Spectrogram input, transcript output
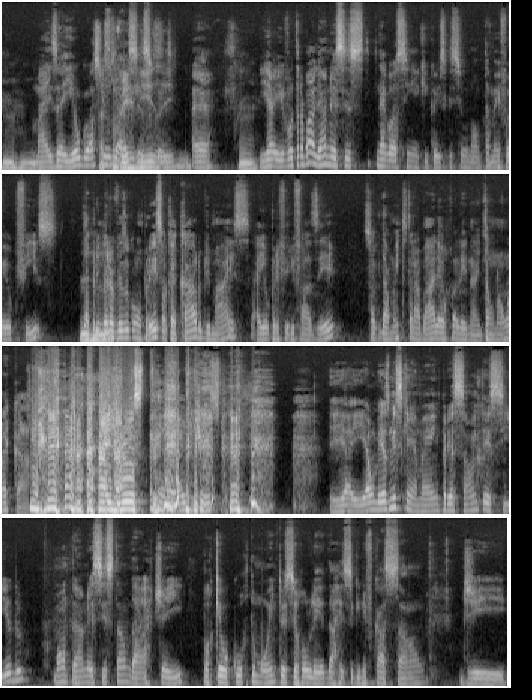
Uhum. Mas aí eu gosto Passa de um usar essas verniz coisas. aí. É. Hum. E aí eu vou trabalhando esses negocinhos aqui que eu esqueci o nome, também foi eu que fiz. Da Uhum. primeira vez eu comprei, só que é caro demais, aí eu preferi fazer, só que dá muito trabalho, aí eu falei, não, então não é caro. é justo. é, é justo. E aí é o mesmo esquema, é impressão em tecido, montando esse estandarte aí, porque eu curto muito esse rolê da ressignificação, de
